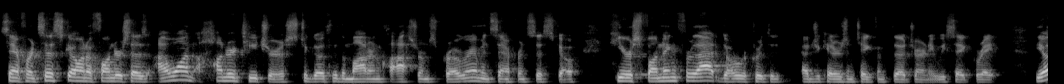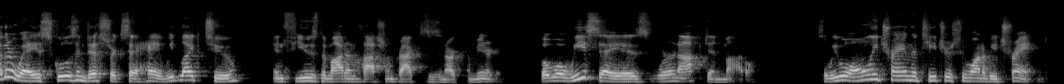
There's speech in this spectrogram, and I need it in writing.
San Francisco and a funder says, I want 100 teachers to go through the Modern Classrooms program in San Francisco, here's funding for that, go recruit the educators and take them through that journey. We say, great. The other way is schools and districts say, hey, we'd like to infuse the modern classroom practices in our community. But what we say is we're an opt in model. So we will only train the teachers who want to be trained.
